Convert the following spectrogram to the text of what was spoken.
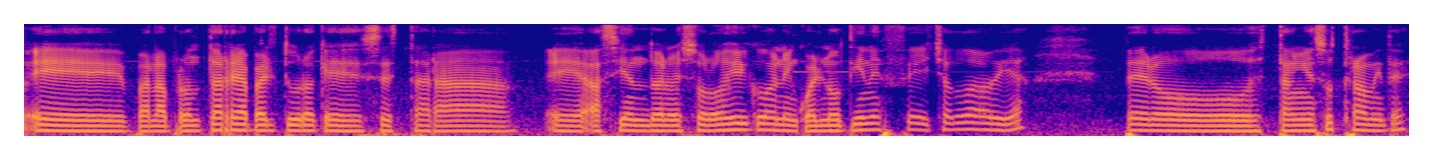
eh, para la pronta reapertura que se estará eh, haciendo en el zoológico, en el cual no tiene fecha todavía, pero están esos trámites.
